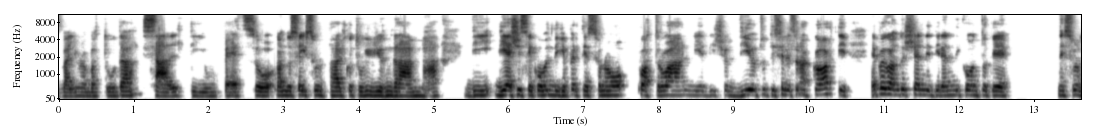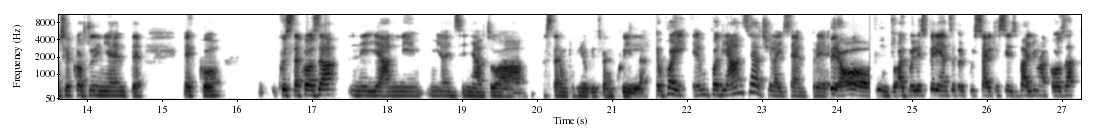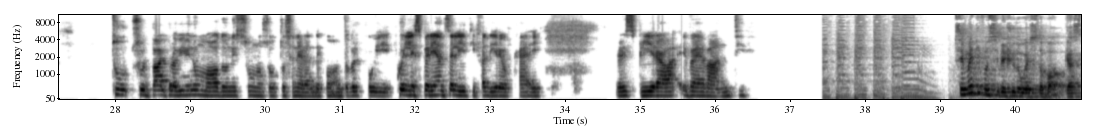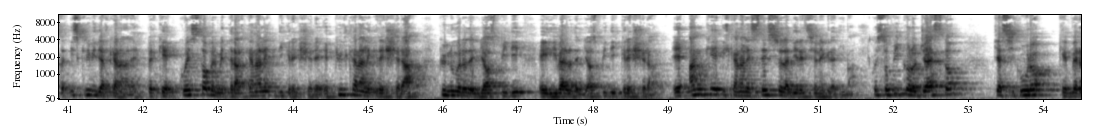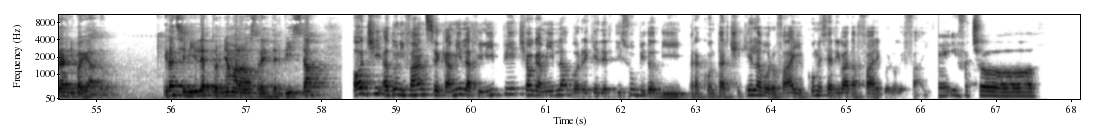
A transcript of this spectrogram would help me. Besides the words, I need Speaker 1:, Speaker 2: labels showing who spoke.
Speaker 1: sbagli una battuta, salti un pezzo, quando sei sul palco tu vivi un dramma di 10 secondi che per te sono 4 anni e dici oddio tutti se ne sono accorti e poi quando scendi ti rendi conto che nessuno si è accorto di niente. Ecco, questa cosa negli anni mi ha insegnato a, stare un pochino più tranquilla. E poi un po' di ansia ce l'hai sempre, però appunto hai quelle esperienze per cui sai che se sbagli una cosa tu sul palco la vivi in un modo, nessuno sotto se ne rende conto, per cui quell'esperienza lì ti fa dire ok, respira e vai avanti.
Speaker 2: Se mai ti fosse piaciuto questo podcast, iscriviti al canale, perché questo permetterà al canale di crescere e più il canale crescerà, più il numero degli ospiti e il livello degli ospiti crescerà e anche il canale stesso e la direzione creativa. Questo piccolo gesto ti assicuro che verrà ripagato. Grazie mille, torniamo alla nostra intervista. Oggi ad Unifans Camilla Filippi. Ciao Camilla, vorrei chiederti subito di raccontarci che lavoro fai e come sei arrivata a fare quello che fai.
Speaker 1: Eh, io faccio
